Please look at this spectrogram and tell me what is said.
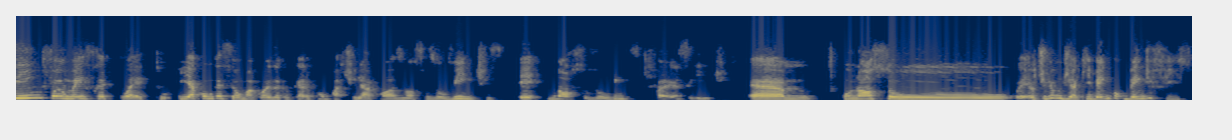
Sim, foi um mês repleto. E aconteceu uma coisa que eu quero compartilhar com as nossas ouvintes e nossos ouvintes, que foi a seguinte. O nosso... Eu tive um dia aqui bem, bem difícil,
